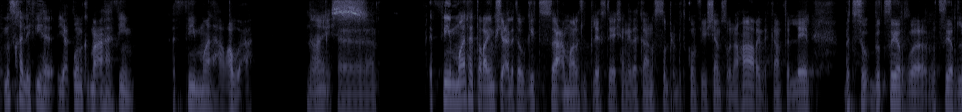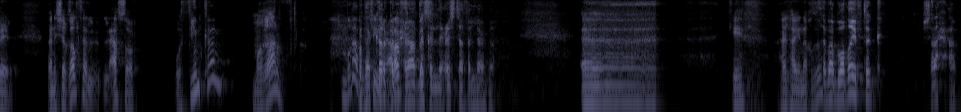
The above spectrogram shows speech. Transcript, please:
النسخة اللي فيها يعطونك معها theme ال theme مالها روعة. nice آه الثيم مالها ترى يمشي على توقيت الساعة مالت ال PlayStation. إذا كان الصبح بتكون في شمس ونهار إذا كان في الليل بتسو بتصير بتصير ليل. فأنا شغلتها العصر والثيم كان مغرب. مغرب ذكرك بحياتك اللي عشتها في اللعبة. آه... كيف؟ هل هاي نغزة؟ سبب وظيفتك. اشرحها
